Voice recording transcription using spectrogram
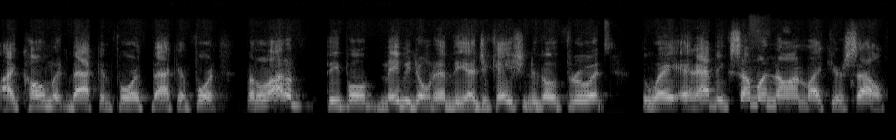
I comb it back and forth, back and forth. But a lot of people maybe don't have the education to go through it the way, and having someone on like yourself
